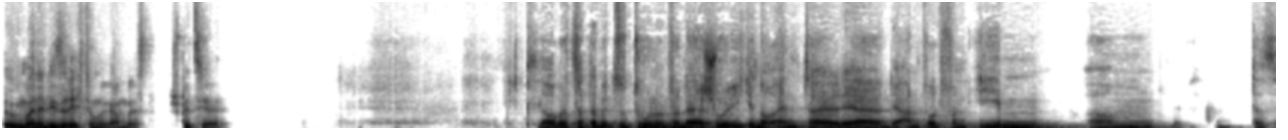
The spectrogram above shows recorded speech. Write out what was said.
irgendwann in diese Richtung gegangen bist, speziell? Ich glaube, das hat damit zu tun und von daher schulde ich dir noch einen Teil der, der Antwort von eben ähm, dass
